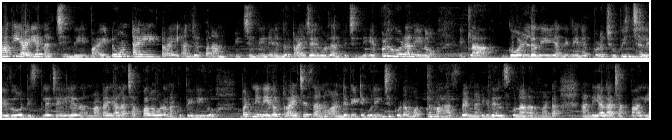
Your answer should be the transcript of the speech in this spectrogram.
నాకు ఈ ఐడియా నచ్చింది. వై డోంట్ ఐ ట్రై అని చెప్పని అనిపించింది. నేను ఎందుకు ట్రై చేయకూడదు అనిపించింది. ఎప్పుడు కూడా నేను ఇట్లా గోల్డ్వి అన్ని నేను ఎప్పుడు చూపించలేదు డిస్ప్లే చేయలేదు అనమాట ఎలా చెప్పాలో కూడా నాకు తెలియదు బట్ నేను ఏదో ట్రై చేశాను. అండ్ వీటి గురించి కూడా మొత్తం మా హస్బెండ్ అడిగి తెలుసుకున్నాను అనమాట అండ్ ఎలా చెప్పాలి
